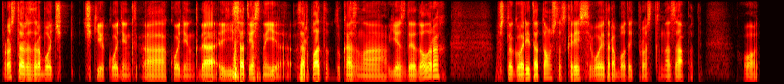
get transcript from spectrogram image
просто разработчики кодинг, а, кодинг, да, и, соответственно, зарплата тут указана в USD долларах, что говорит о том, что, скорее всего, это работать просто на Запад. Вот.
